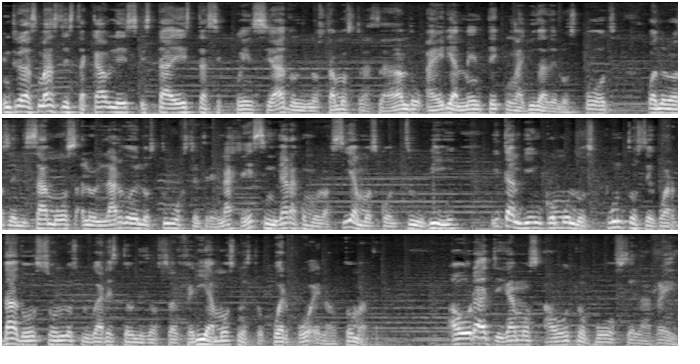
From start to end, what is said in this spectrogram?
Entre las más destacables está esta secuencia donde nos estamos trasladando aéreamente con ayuda de los pods, cuando nos deslizamos a lo largo de los tubos de drenaje, similar a como lo hacíamos con 2B, y también como los puntos de guardado son los lugares donde nos transferíamos nuestro cuerpo en automata. Ahora llegamos a otro boss de la raid,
